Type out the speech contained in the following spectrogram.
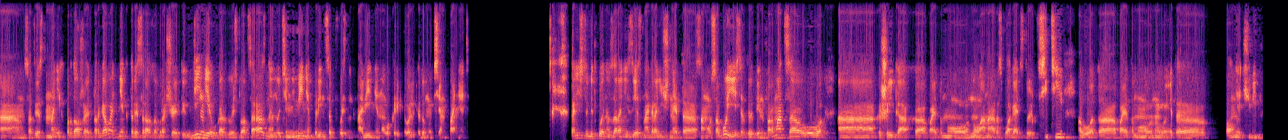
э, соответственно, на них продолжают торговать, некоторые сразу обращают их в деньги, у каждого ситуация разная, но тем не менее принцип возникновения новых криптовалют, я думаю, всем понятен. Количество биткоинов заранее известно ограничено, это само собой. Есть открытая информация о а, кошельках, поэтому ну, она располагается только в сети, вот, а, поэтому ну, это вполне очевидно.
